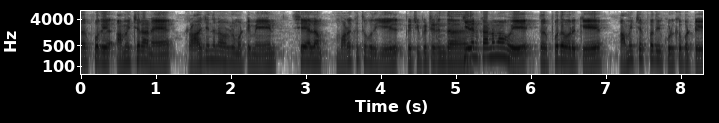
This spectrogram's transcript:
தற்போதைய அமைச்சரான ராஜேந்திரன் அவர்கள் மட்டுமே சேலம் வடக்கு தொகுதியில் வெற்றி பெற்றிருந்தார். இதன் காரணமாகவே தற்போது அவருக்கு அமைச்சர் பதவி கொடுக்கப்பட்டு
